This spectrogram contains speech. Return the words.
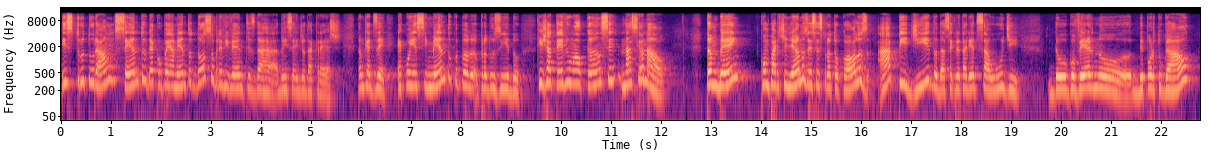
estruturar um centro de acompanhamento dos sobreviventes da, do incêndio da creche. Então, quer dizer, é conhecimento produzido que já teve um alcance nacional. Também compartilhamos esses protocolos a pedido da Secretaria de Saúde do governo de Portugal.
